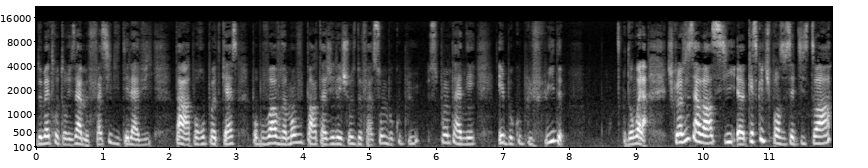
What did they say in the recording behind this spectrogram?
de m'être autorisé à me faciliter la vie par rapport au podcast pour pouvoir vraiment vous partager les choses de façon beaucoup plus spontanée et beaucoup plus fluide. Donc voilà, je voulais juste savoir si qu'est-ce que tu penses de cette histoire?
